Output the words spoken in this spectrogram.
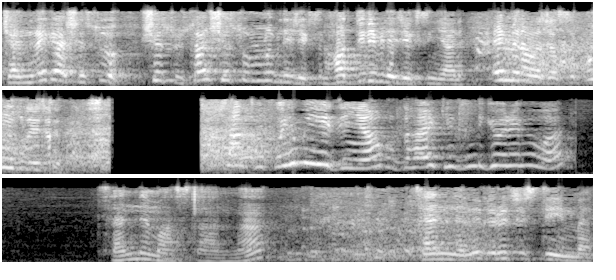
Kendine gel Şesu. Şesu sen Şesu'nunu bileceksin. Haddini bileceksin yani. Emir alacaksın, uygulayacaksın. Sen kafayı mı yedin ya? Burada herkesin bir görevi var. Sen de mi Aslı Hanım ha? Sen de mi Brutus diyeyim ben?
